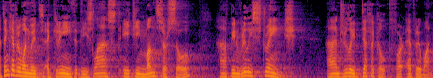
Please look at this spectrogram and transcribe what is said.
I think everyone would agree that these last 18 months or so have been really strange and really difficult for everyone.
